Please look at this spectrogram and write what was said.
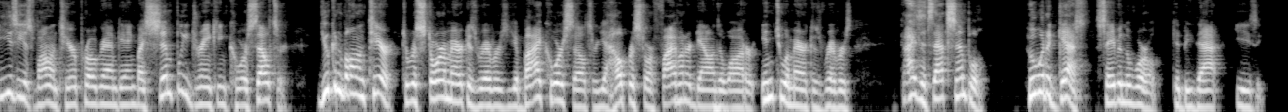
easiest volunteer program, gang, by simply drinking Coors Seltzer. You can volunteer to restore America's rivers. You buy Coors Seltzer, you help restore 500 gallons of water into America's rivers. Guys, it's that simple. Who would have guessed saving the world could be that easy?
